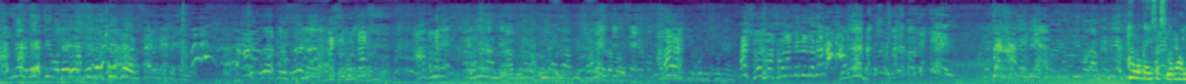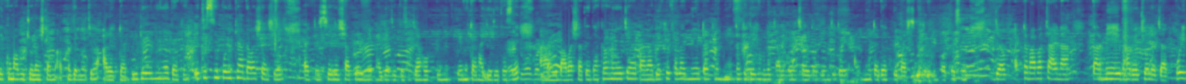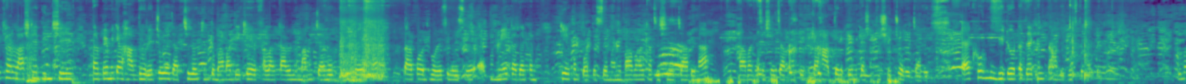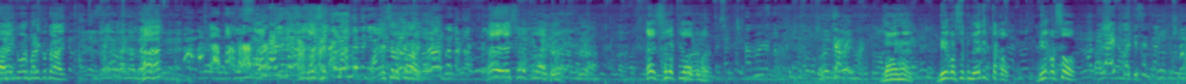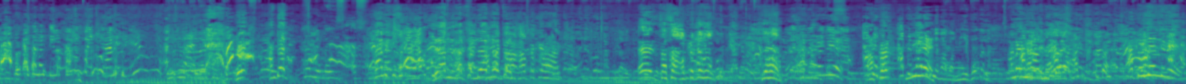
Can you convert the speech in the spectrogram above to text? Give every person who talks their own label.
Speaker 1: আপনার কি বলে আপনাদের কি শোনেন আপনারা কি বলে আপনি শোনেন আপনারা কি বলে শোনেন শোনেন আপনার
Speaker 2: হ্যালো গাইস আসসালামু আলাইকুম। আবু চলে আসলাম আপনাদের মাঝে আরেকটা ভিডিও নিয়ে। দেখেন এইচএসসি পরীক্ষা দেওয়া শেষে একটা ছেলের সাথে মেয়ে ভাইয়া যেতেছে। যা হোক প্রেমিকা ভাইয়া যেতেছে। আর বাবার সাথে দেখা হয়ে যায়। বাবা দেখে ফেলায় মেয়েটাকে। মেয়েটাকে দেখে বলে, চাল করে ছেলেটা গেঞ্জি ধরে আর মেয়েটা দেখতে কেমন করতেছে। যা হোক, একটা বাবা চায় না, তার মেয়ে এভাবে চলে যাক। পরীক্ষার লাস্টের দিন সে তার প্রেমিকার হাত ধরে চলে যাচ্ছিল। কিন্তু বাবা দেখে ফেলার কারণে মানুষ যাই হোক হয়ে যায়। তারপর ধরে ফেলেছে এখন মেয়েটা দেখেন কীরকম করতেছে মানে বাবার কাছে সে যাবে না, বাবার কাছে সে যাবে না, প্রেমিকা, হাত ধরে প্রেমিকার সাথে সে চলে যাবে। এখন ভিডিওটা দেখেন তাহলে বুঝতে পারবেন।
Speaker 3: তোমার হ্যাঁ। ছেলে কি হয় বিয়ে করছ তুমি এদিক তাকাও বিয়ে করছ?
Speaker 4: লাইক করতেছেন কেন? কথা আমার দিও, আমার পায়ে ধরে আমি-
Speaker 3: এ, আঙ্কেল। আমি কিছু আপনি হাঁটছেন আপনি হাঁটছেন আপনার কে হন এই চাচা আপনার কে হন কে হন আপনার মেয়ে। বাবা মেয়ে বলবে না।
